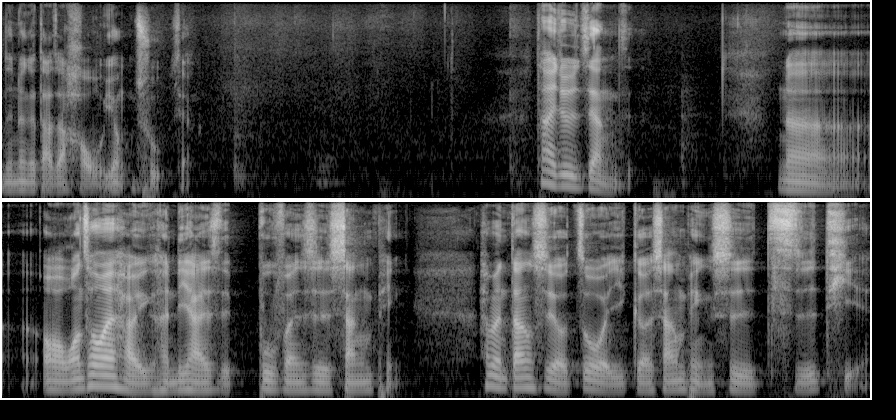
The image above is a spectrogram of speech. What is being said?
的那个大招毫无用处。这样，大概就是这样子。那哦，王聪威还有一个很厉害的部分是商品，他们当时有做一个商品是磁铁，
